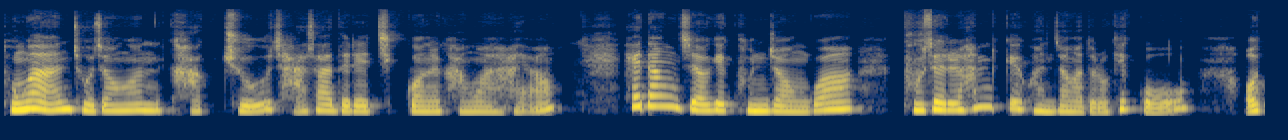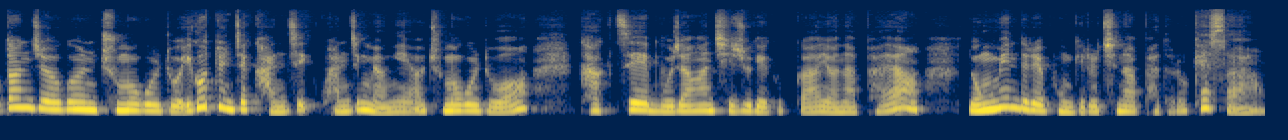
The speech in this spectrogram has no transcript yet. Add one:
동안 조정은 각 주 자사들의 직권을 강화하여 해당 지역의 군정과 부세를 함께 관장하도록 했고 어떤 지역은 주목을 두어 이것도 인제 간직 관직명이에요. 주목을 두어 각지의 무장한 지주 계급과 연합하여 농민들의 봉기를 진압하도록 했어요.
